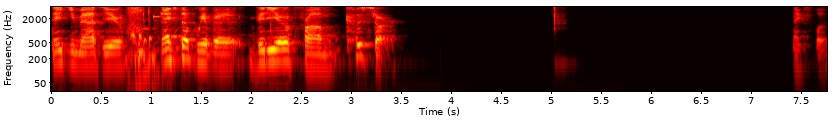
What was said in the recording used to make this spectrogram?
Thank you, Matthew. Next up, we have a video from CoStar. Next slide.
